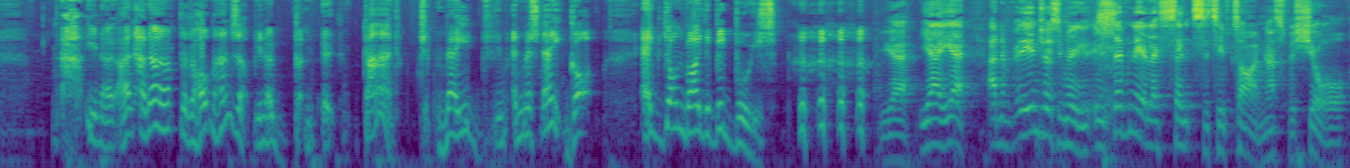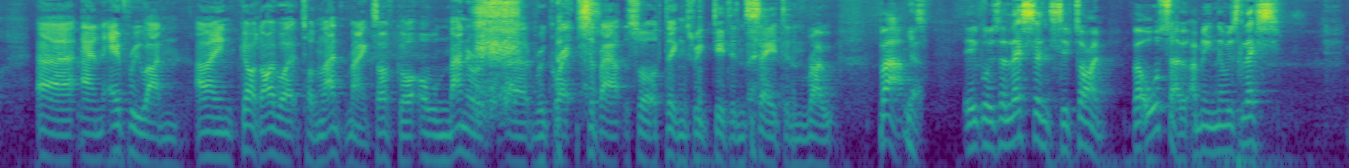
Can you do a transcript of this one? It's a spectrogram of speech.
you know, and, and I have to hold my hands up, you know, uh, bad, made a mistake, got egged on by the big boys. yeah, yeah, yeah. And the interesting thing, it was definitely a less sensitive time, that's for sure. Uh, and everyone, I mean, God, I worked on Lad Mags. I've got all manner of uh, regrets about the sort of things we did and said and wrote. But yeah. it was a less sensitive time. But also, I mean, there was less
